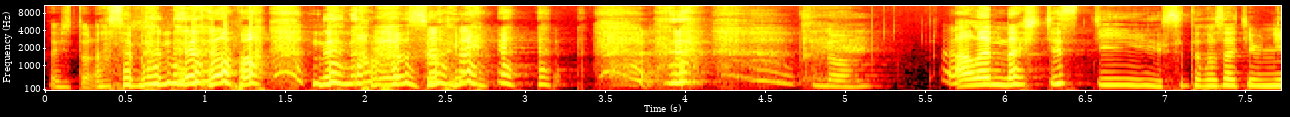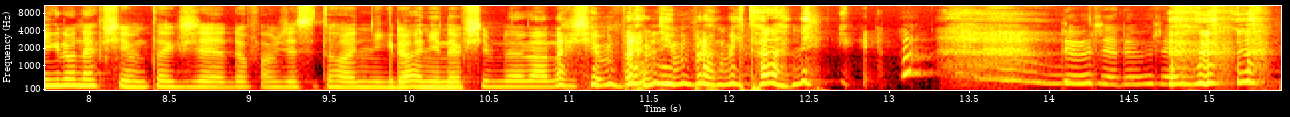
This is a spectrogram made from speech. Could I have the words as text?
takže to na sebe nenavazuje. no. Ale naštěstí si toho zatím nikdo nevšiml, takže doufám, že si toho nikdo ani nevšimne na našem prvním promítání. dobře, dobře.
